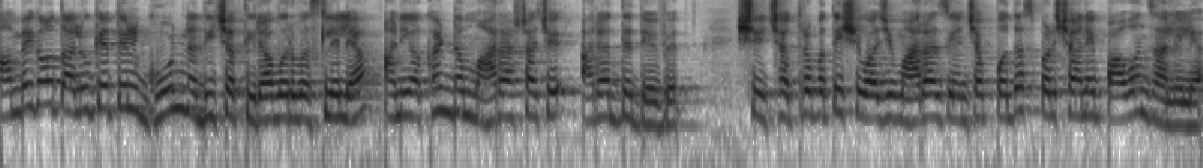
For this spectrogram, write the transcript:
आंबेगाव तालुक्यातील घोड नदीच्या तीरावर वसलेल्या आणि अखंड महाराष्ट्राचे आराध्य दैवत श्री छत्रपती शिवाजी महाराज यांच्या पदस्पर्शाने पावन झालेल्या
